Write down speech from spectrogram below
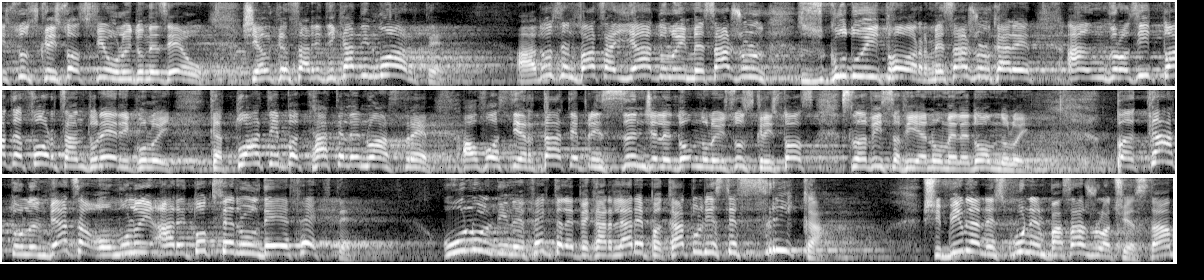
Isus Hristos, Fiul lui Dumnezeu. Și El când s-a ridicat din moarte, a adus în fața iadului mesajul zguduitor, mesajul care a îngrozit toată forța întunericului, că toate păcatele noastre au fost iertate prin sângele Domnului Isus Hristos, slăvit să fie numele Domnului. Păcatul în viața omului are tot felul de efecte. Unul din efectele pe care le are păcatul este frica. Și Biblia ne spune în pasajul acesta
